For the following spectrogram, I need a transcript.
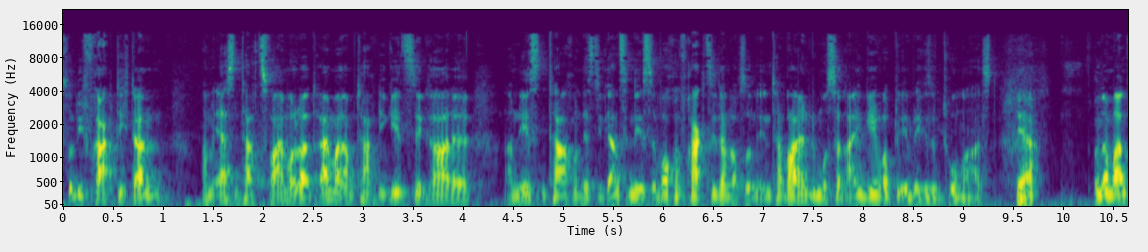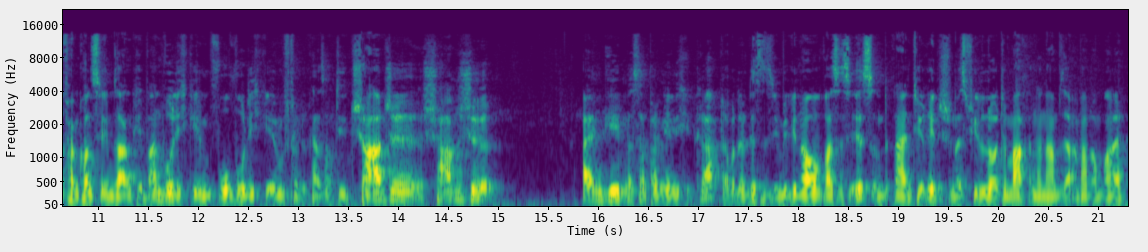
So, die fragt dich dann am ersten Tag zweimal oder dreimal am Tag, wie geht's dir gerade? Am nächsten Tag und jetzt die ganze nächste Woche fragt sie dann noch so ein Intervall und du musst dann eingeben, ob du irgendwelche Symptome hast. Ja. Und am Anfang konntest du eben sagen, okay, wann wurde ich geimpft, wo wurde ich geimpft und du kannst auch die Charge, Charge eingeben. Das hat bei mir nicht geklappt, aber dann wissen sie irgendwie genau, was es ist und rein theoretisch, wenn das viele Leute machen, dann haben sie einfach nochmal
